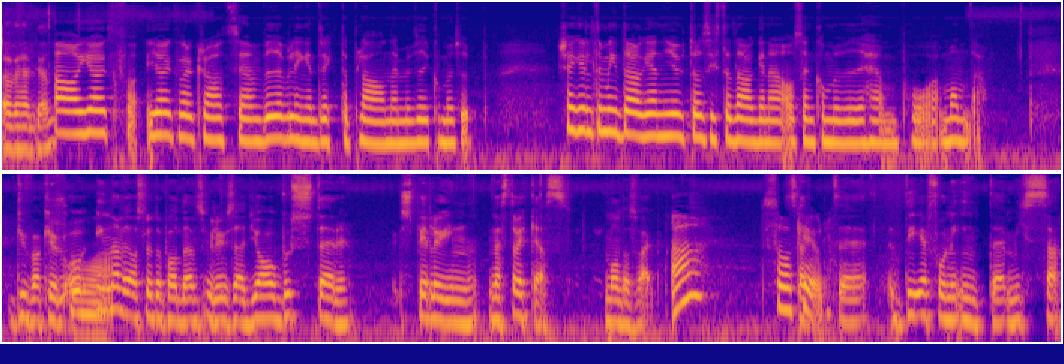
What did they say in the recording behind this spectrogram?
över helgen. Ja, jag är, kvar, jag är kvar i Kroatien. Vi har väl inga direkta planer men vi kommer typ käka lite middagen, njuta de sista dagarna och sen kommer vi hem på måndag. Gud vad kul. Så- Och innan vi avslutar podden så vill jag ju säga att jag och Buster spelar in nästa veckas måndagsvibe. Ja, så, Så kul. att, eh, det får ni inte missa.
